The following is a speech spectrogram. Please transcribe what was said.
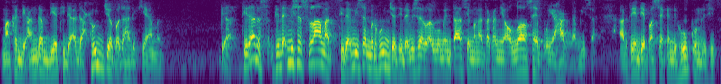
maka dianggap dia tidak ada hujah pada hari kiamat. Ya, tidak ada, tidak bisa selamat, tidak bisa berhujah, tidak bisa berargumentasi mengatakan ya Allah saya punya hak nggak bisa. Artinya dia pasti akan dihukum di situ.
